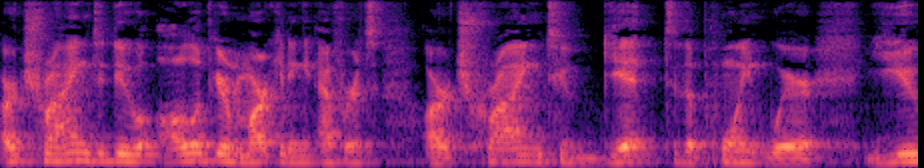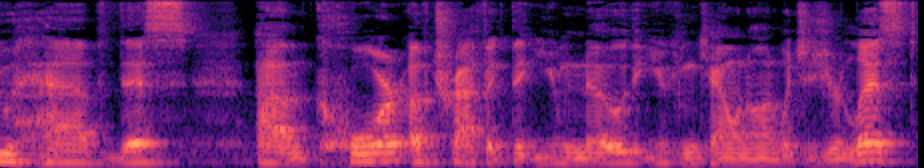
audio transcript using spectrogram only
are trying to do, all of your marketing efforts are trying to get to the point where you have this um, core of traffic that you know that you can count on, which is your list,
